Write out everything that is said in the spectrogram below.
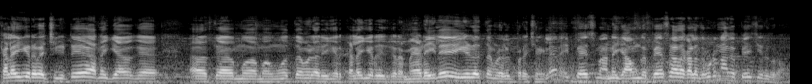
கலைஞரை வச்சுக்கிட்டு அன்னைக்கு அவங்க அஹ், த- மு- மு- முத்தமிழறிஞர் கலைஞர் இருக்கிற மேடையில் ஈழத்தமிழர்கள் பிரச்சனைகளை அன்னைக்கு பேசணும். அன்னைக்கு அவங்க பேசாத காலத்தில் கூட நாங்கள் பேசியிருக்கிறோம்.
